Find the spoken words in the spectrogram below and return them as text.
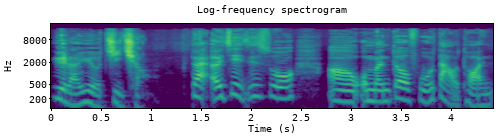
越来越有技巧，对，而且是说，嗯，我们的辅导团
